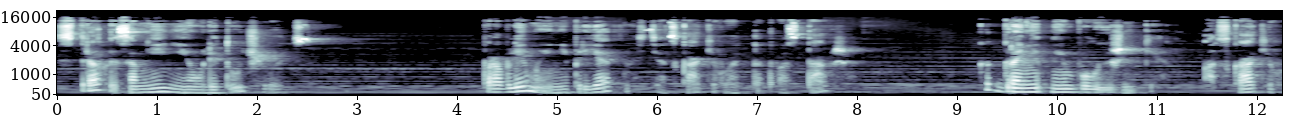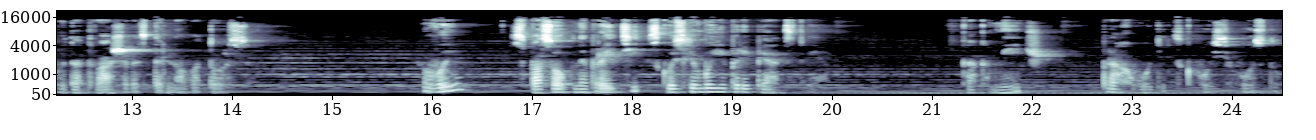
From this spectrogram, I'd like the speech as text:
Страх и сомнения улетучиваются. Проблемы и неприятности отскакивают от вас так же, как гранитные булыжники отскакивают от вашего стального торса. Вы способны пройти сквозь любые препятствия, как меч проходит сквозь воздух.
